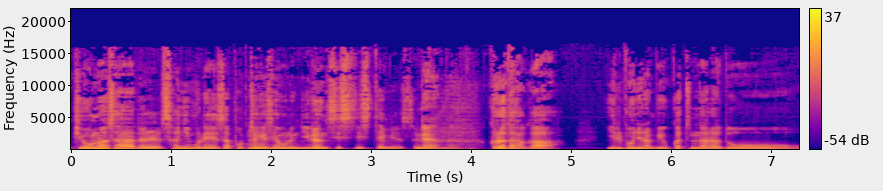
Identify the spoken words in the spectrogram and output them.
변호사를 선임을 해서 법정에 음. 세우는 이런 시- 시스템이었어요. 네. 네. 그러다가 일본이나 미국 같은 나라도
